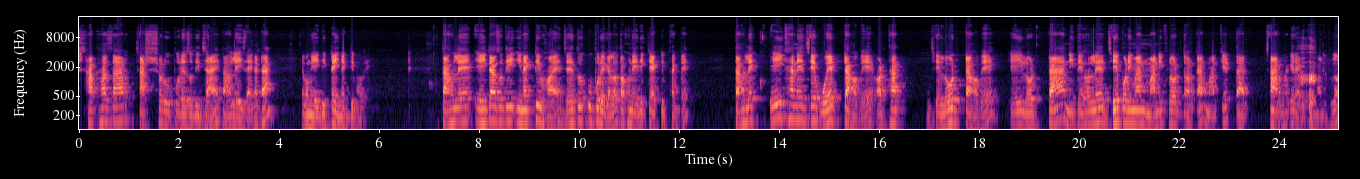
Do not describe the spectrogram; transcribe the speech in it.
সাত হাজার চারশোর উপরে যদি যায়, তাহলে এই জায়গাটা এবং এই দিকটা ইনঅ্যাক্টিভ হবে। তাহলে এইটা যদি ইনঅ্যাক্টিভ হয়, যেহেতু উপরে গেল, তখন এই দিকটা অ্যাক্টিভ থাকবে। তাহলে এইখানে যে ওয়েটটা হবে, অর্থাৎ যে লোডটা হবে, এই লোডটা নিতে হলে যে পরিমাণ মানি ফ্লোর দরকার মার্কেট তার চার ভাগের এক মানি ফ্লো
